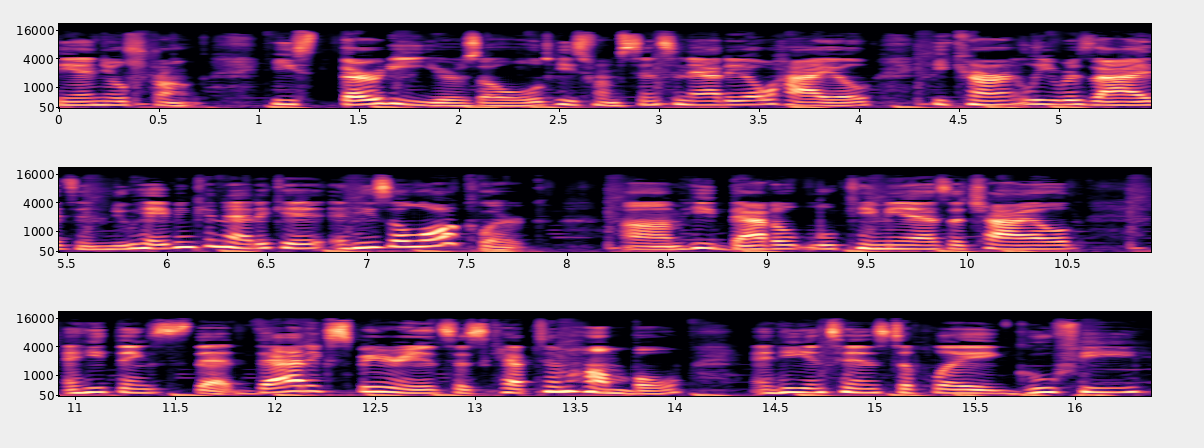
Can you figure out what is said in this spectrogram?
Daniel Strunk. He's 30 years old. He's from Cincinnati, Ohio. He currently resides in New Haven, Connecticut, and he's a law clerk. Um, he battled leukemia as a child, and he thinks that that experience has kept him humble, and he intends to play goofy,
